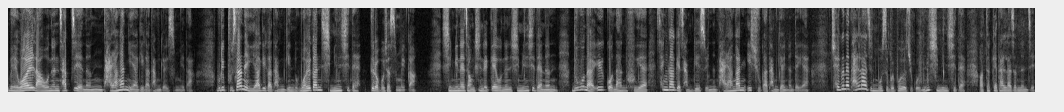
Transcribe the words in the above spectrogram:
매월 나오는 잡지에는 다양한 이야기가 담겨 있습니다. 우리 부산의 이야기가 담긴 월간 시민시대 들어보셨습니까? 시민의 정신을 깨우는 시민시대는 누구나 읽고 난 후에 생각에 잠길 수 있는 다양한 이슈가 담겨 있는데 최근에 달라진 모습을 보여주고 있는 시민시대 어떻게 달라졌는지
